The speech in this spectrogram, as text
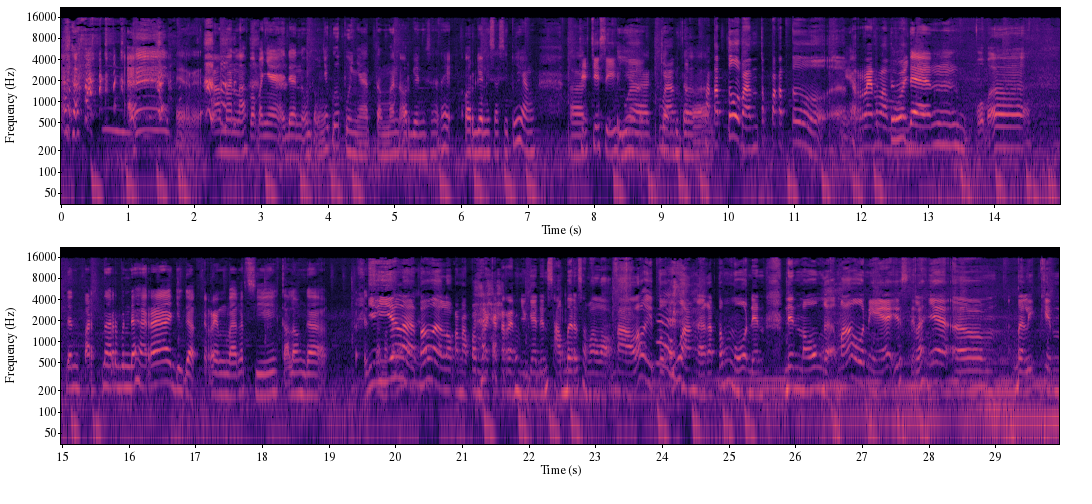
Aman lah pokoknya. Dan untungnya gue punya teman organisasi organisasi tuh yang uh, kece sih iya mantep gitu. paket tuh mantep paket tuh. Ya, keren lah pokoknya. dan uh, dan partner bendahara juga keren banget sih kalau nggak Ya iyalah, tau gak lo kenapa mereka keren juga dan sabar sama lo? Kalau itu uang nggak ketemu dan dan mau nggak mau nih ya istilahnya um, balikin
